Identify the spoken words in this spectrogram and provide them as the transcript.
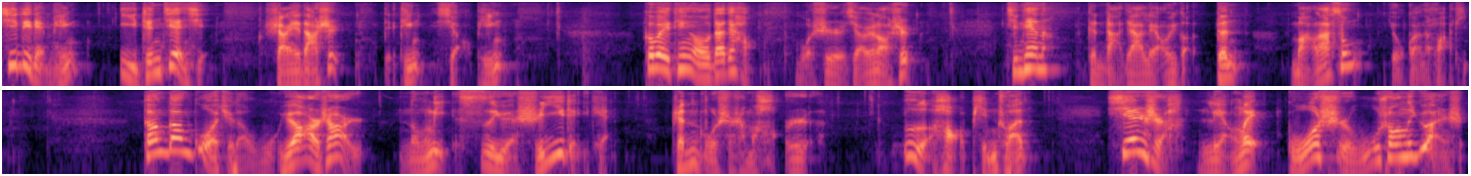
犀利点评，一针见血，商业大事得听小平。各位听友，大家好，我是小云老师。今天呢，跟大家聊一个跟马拉松有关的话题。刚刚过去的五月二十二日，农历四月十一这一天，真不是什么好日子，噩耗频传。先是啊，两位国士无双的院士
